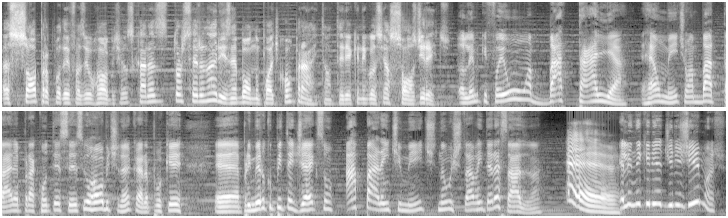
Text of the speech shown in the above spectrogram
eh, só para poder fazer o Hobbit. Os caras torceram o nariz, né? Bom, não pode comprar, então teria que negociar só os direitos. Eu lembro que foi uma batalha, realmente uma batalha pra acontecer esse Hobbit, né, cara? Porque, é, primeiro que o Peter Jackson aparentemente não estava interessado, né? É. Ele nem queria dirigir, mas.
